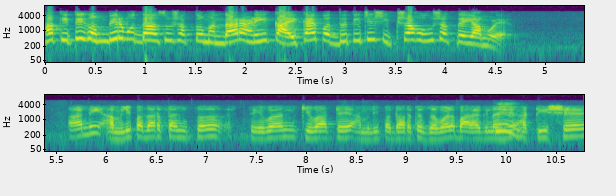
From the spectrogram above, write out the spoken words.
हा किती गंभीर मुद्दा असू शकतो मंदार? आणि काय काय पद्धतीची शिक्षा होऊ शकते यामुळे? आणि अंमली पदार्थांचं सेवन किंवा ते अंमली पदार्थ जवळ बाळगणं हे. अतिशय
